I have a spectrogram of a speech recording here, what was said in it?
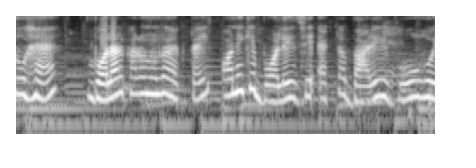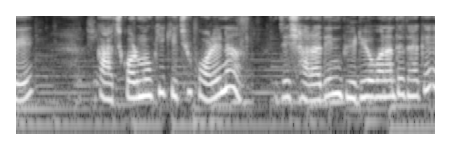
তো হ্যাঁ বলার কারণ হলো একটাই, অনেকে বলে যে একটা বাড়ির বউ হয়ে কাজকর্ম কি কিছু করে না? যে সারাদিন ভিডিও বানাতে থাকে?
